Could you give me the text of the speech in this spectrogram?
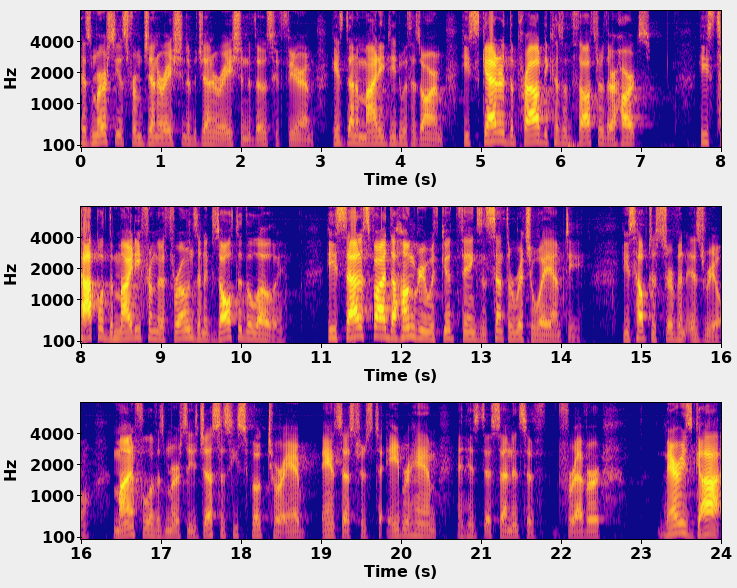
His mercy is from generation to generation to those who fear him. He has done a mighty deed with his arm. He scattered the proud because of the thoughts of their hearts. He's toppled the mighty from their thrones and exalted the lowly. He's satisfied the hungry with good things and sent the rich away empty. He's helped his servant Israel, mindful of his mercies, just as he spoke to our ancestors, to Abraham and his descendants of forever. Mary's got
